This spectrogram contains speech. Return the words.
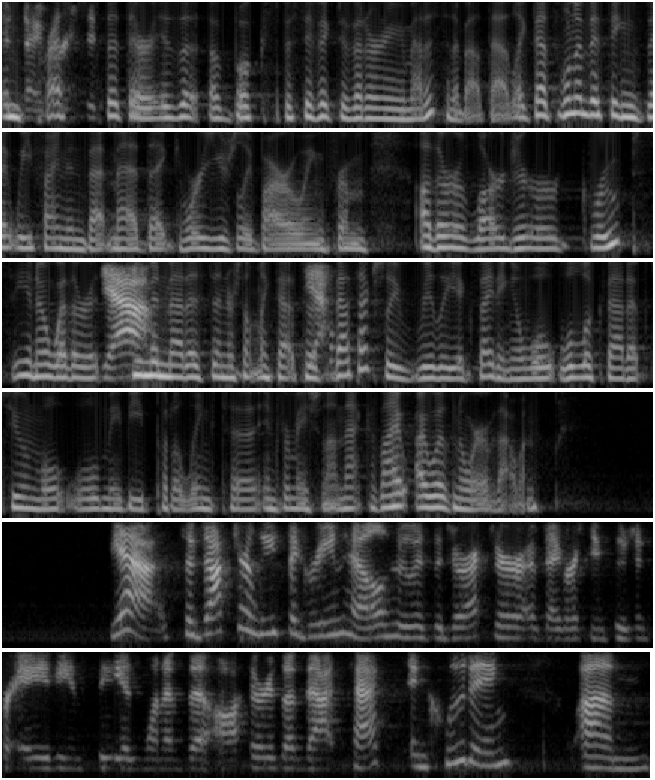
impressed diversity. that there is a, a book specific to veterinary medicine about that. Like that's one of the things that we find in vet med that we're usually borrowing from other larger groups. You know, whether it's Yeah. human medicine or something like that. So Yeah. that's actually really exciting, and we'll we'll look that up too, and we'll we'll maybe put a link to information on that because I, I wasn't aware of that one. Yeah. So Dr. Lisa Greenhill, who is the director of diversity inclusion for AAVMC, is one of the authors of that text, including um,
